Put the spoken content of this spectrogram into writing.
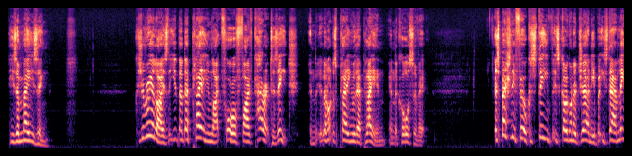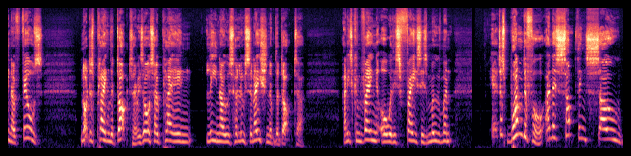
He's amazing. Because you realise that you know, they're playing like four or five characters each. And they're not just playing who they're playing in the course of it. Especially Phil, because Steve is going on a journey, but he's Dan Leno. Phil's not just playing the Doctor, he's also playing Leno's hallucination of the Doctor and he's conveying it all with his face, his movement. Just wonderful. And there's something so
